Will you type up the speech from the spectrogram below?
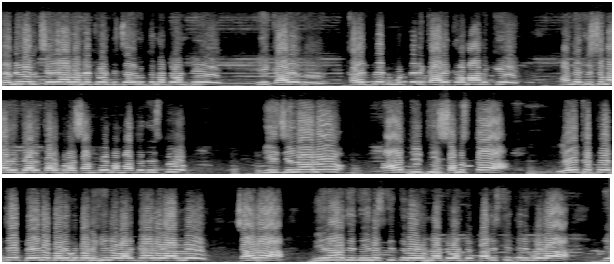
రెన్యువల్ చేయాలన్నటువంటి జరుగుతున్నటువంటి ఈ కార్య కలెక్టరేట్ ముట్టడి కార్యక్రమానికి మందకృష్ణ మాదిగ గారి తరఫున సంపూర్ణ మద్దతు ఇస్తూ ఈ జిల్లాలో ఆర్డిటి సంస్థ లేకపోతే పేద బడుగు బలహీన వర్గాల వాళ్ళు చాలా దీనాది దీన స్థితిలో ఉన్నటువంటి పరిస్థితిని కూడా మీ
